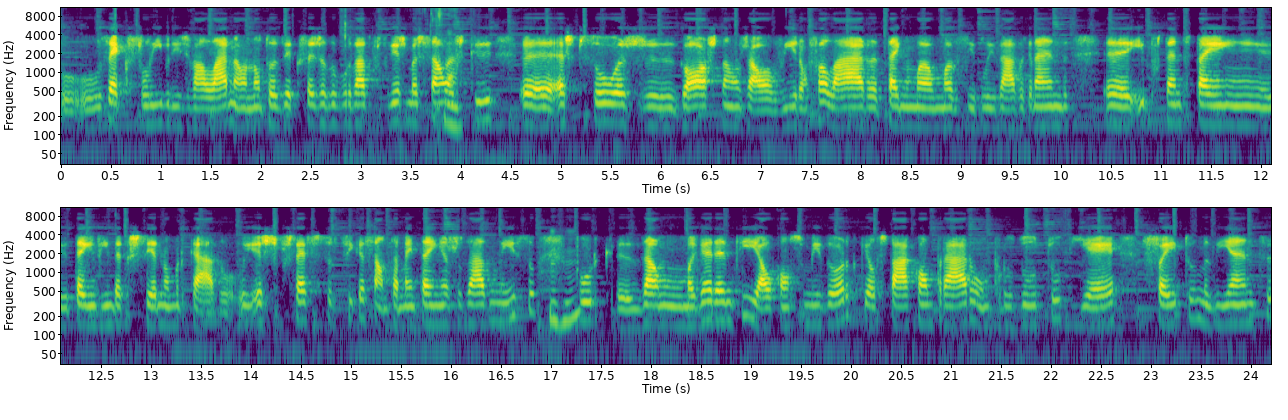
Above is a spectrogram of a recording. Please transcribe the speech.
os ex-libris, vá lá, não, não estou a dizer que seja do bordado português, mas são claro. os que uh, as pessoas uh, gostam, já ouviram falar, têm uma, uma visibilidade grande e, portanto, têm, têm vindo a crescer no mercado. Estes processos de certificação também têm ajudado nisso, uhum. porque dão uma garantia ao consumidor de que ele está a comprar um produto que é feito mediante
